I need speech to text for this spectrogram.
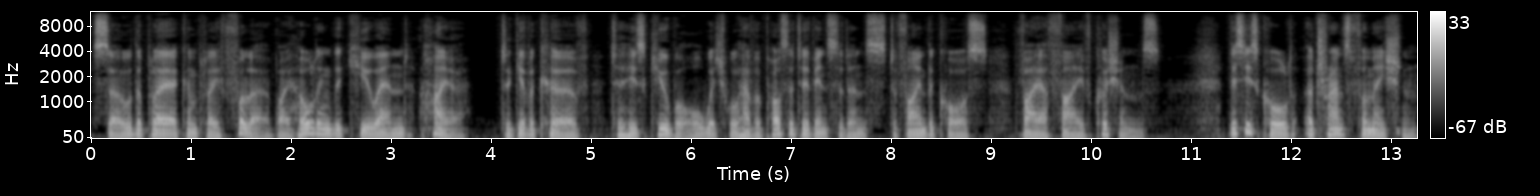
So the player can play fuller by holding the cue end higher, to give a curve to his cue ball which will have a positive incidence to find the course via five cushions. This is called a transformation.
